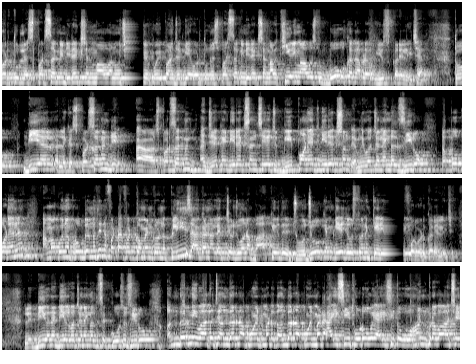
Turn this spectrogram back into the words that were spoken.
વર્તુળને સ્પર્શકની ડિરેક્શનમાં આવવાનું છે, કોઈ પણ જગ્યાએ વર્તુળને સ્પર્શકની ડિરેક્શનમાં આવે થિયરીમાં આ વસ્તુ બહુ વખત આપણે યુઝ કરેલી છે. તો ડીએલ એટલે કે સ્પર્શકની સ્પર્શકની જે કંઈ ડિરેક્શન છે એ જ બી પણ એ જ ડિરેક્શન તો એમની વચ્ચેનો એંગલ ઝીરો ટપ્પો પડે ને, આમાં કોઈને પ્રોબ્લેમ નથી ને, ફટાફટ કમેન્ટ કરો ને પ્લીઝ આગળના લેક્ચર જોવાના બાકી જોજો, કેમ કે એ જ વસ્તુને કેરી ફોરવર્ડ કરેલી છે. એટલે બી અને ડીએલ વચ્ચેનો એંગલ થશે કોસ ઝીરો અંદરની વાત છે અંદરના પોઈન્ટ માટે, તો અંદરના પોઈન્ટ માટે આઈસી થોડો હોય આઈસી તો વહન પ્રવાહ છે.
